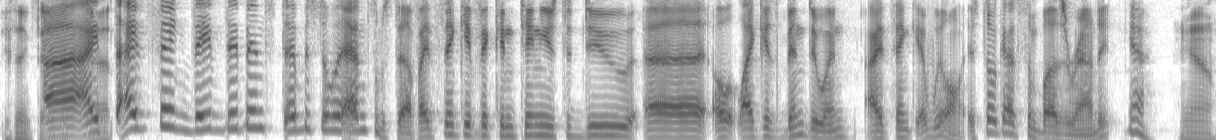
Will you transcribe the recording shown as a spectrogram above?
You think? Uh, I? I think they've they've been they've been still adding some stuff. I think if it continues to do uh oh, like it's been doing, I think it will. It's still got some buzz around it. Yeah. Yeah,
